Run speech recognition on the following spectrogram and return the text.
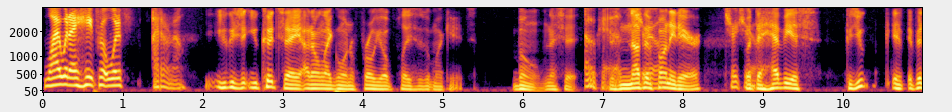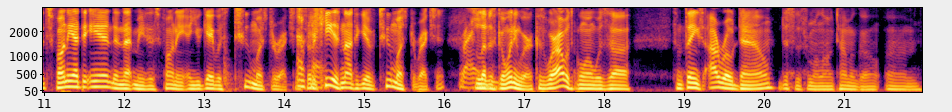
why would I hate fro? What if I don't know? You could you could say I don't like going to froyo places with my kids. Boom. That's it. Okay, There's nothing true. funny there. True, true. But the heaviest, because you, if, if it's funny at the end, then that means it's funny, and you gave us too much direction. okay. So the key is not to give too much direction right. to let us go anywhere. Because where I was going was uh, some things I wrote down. This was from a long time ago. Um,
